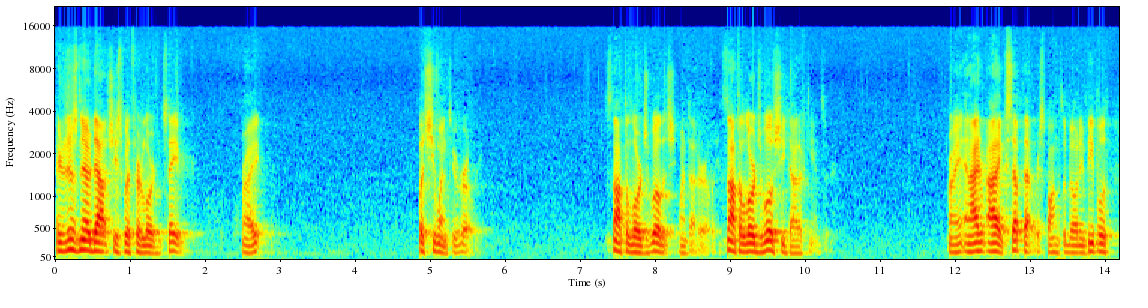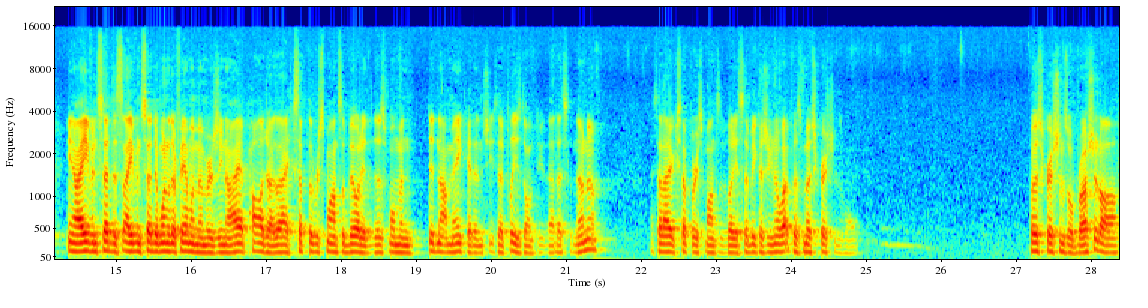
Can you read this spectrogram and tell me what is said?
There's just no doubt she's with her Lord and Savior, right? But she went too early. It's not the Lord's will that she went that early. It's not the Lord's will she died of cancer. Right? And I, I accept that responsibility. And people, you know, I even said this, I even said to one of their family members, you know, I apologize. I accept the responsibility that this woman did not make it. And she said, please don't do that. I said, no, no. I said, I accept the responsibility. I said, because you know what? Because most Christians won't. Most Christians will brush it off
